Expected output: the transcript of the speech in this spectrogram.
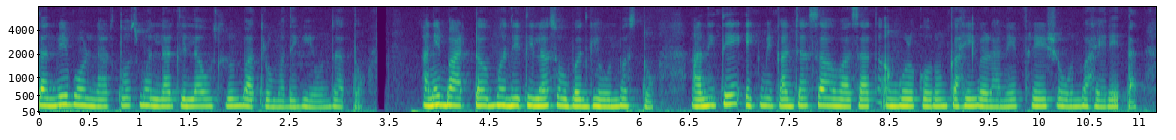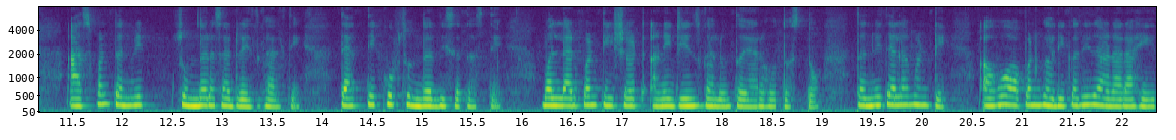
तन्वी बोलणार. तोच मल्हार तिला उचलून बाथरूममध्ये घेऊन जातो आणि बाथटबमध्ये तिला सोबत घेऊन बसतो. आणि ते एकमेकांच्या सहवासात आंघोळ करून काही वेळाने फ्रेश होऊन बाहेर येतात. आज पण तन्वी सुंदर असा ड्रेस घालते. त्यात ती खूप सुंदर दिसत असते. मल्हार पण टी शर्ट आणि जीन्स घालून तयार होत असतो. तन्वी त्याला म्हणते अहो आपण घरी कधी जाणार आहेत?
